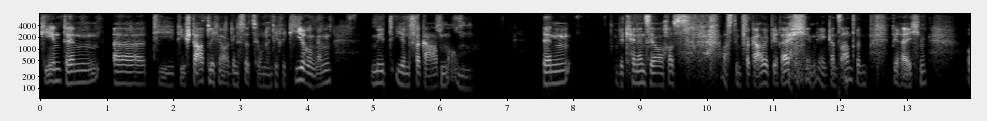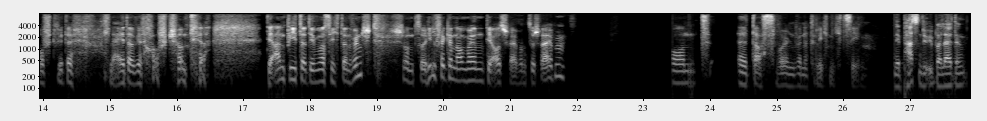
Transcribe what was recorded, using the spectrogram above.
gehen denn äh, die, die staatlichen Organisationen, die Regierungen mit ihren Vergaben um? Denn wir kennen sie auch aus, aus dem Vergabebereich in, in ganz anderen Bereichen. Oft wird er, leider wird oft schon der, der Anbieter, den man sich dann wünscht, schon zur Hilfe genommen, die Ausschreibung zu schreiben. Und das wollen wir natürlich nicht sehen. Eine passende Überleitung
